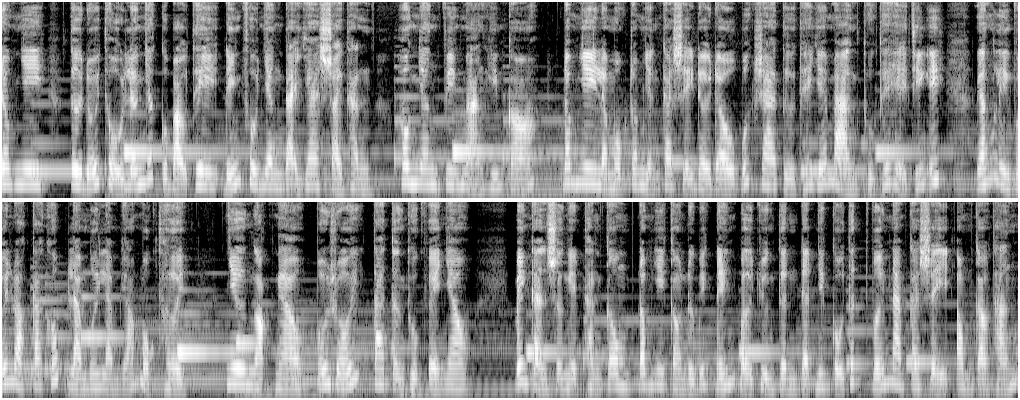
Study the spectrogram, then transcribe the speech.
Đông Nhi, từ đối thủ lớn nhất của Bảo Thi đến phu nhân đại gia Sài Thành, hôn nhân viên mạng hiếm có. Đông Nhi là một trong những ca sĩ đời đầu bước ra từ thế giới mạng thuộc thế hệ 9X, gắn liền với loạt ca khúc làm mưa làm gió một thời, như Ngọt ngào, Bối rối, Ta từng thuộc về nhau. Bên cạnh sự nghiệp thành công, Đông Nhi còn được biết đến bởi truyền tình đẹp như cổ tích với nam ca sĩ ông Cao Thắng.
